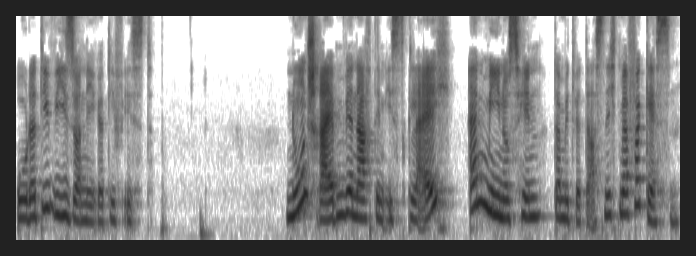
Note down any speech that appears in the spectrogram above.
oder Divisor negativ ist. Nun schreiben wir nach dem ist gleich ein Minus hin, damit wir das nicht mehr vergessen.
